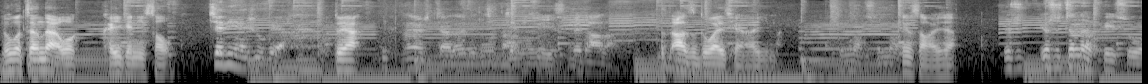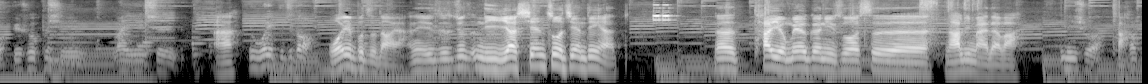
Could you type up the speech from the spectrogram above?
如果真的我可以给你收。鉴定还收费啊？对呀、那要是假的这种，鉴定费太大了。二十多块钱而已嘛，行吧，行吧。先扫一下要是要是真的可以收，比如说不行，万一是，啊。我也不知道。我也不知道呀，你这就是你要先做鉴定啊。那他有没有跟你说是哪里买的吧？没说，他不是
